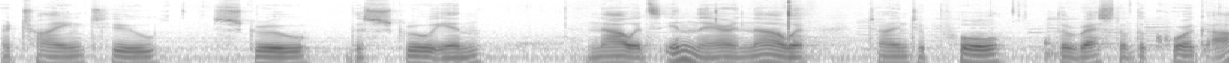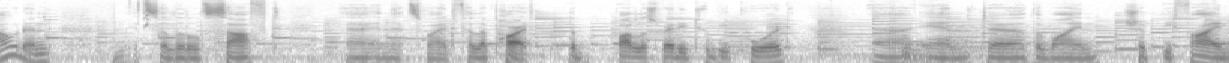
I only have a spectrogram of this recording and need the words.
we're trying to screw the screw in. Now it's in there and now we're trying to pull the rest of the cork out and it's a little soft and that's why it fell apart. The bottle is ready to be poured uh, and uh, the wine should be fine.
